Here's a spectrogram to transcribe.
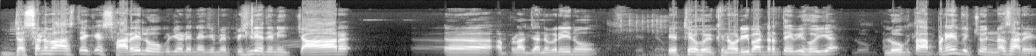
ਦੱਸਣ ਵਾਸਤੇ ਕਿ ਸਾਰੇ ਲੋਕ ਜਿਹੜੇ ਨੇ, ਜਿਵੇਂ ਪਿਛਲੇ ਦਿਨੀ 4 ਆਪਣਾ ਜਨਵਰੀ ਨੂੰ ਇੱਥੇ ਹੋਈ ਖਨੌਰੀ ਬਾਰਡਰ ਤੇ ਵੀ ਹੋਈ ਹੈ। ਲੋਕ ਤਾਂ ਆਪਣੇ ਵਿੱਚੋਂ ਇੰਨਾ ਸਾਰੇ।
